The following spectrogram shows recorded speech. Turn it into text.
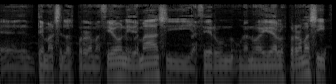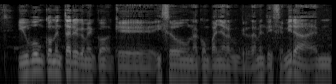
eh, temas en la programación y demás y hacer una nueva idea de los programas y, hubo un comentario que, me, que hizo una compañera concretamente dice mira em,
